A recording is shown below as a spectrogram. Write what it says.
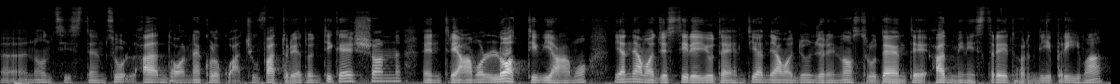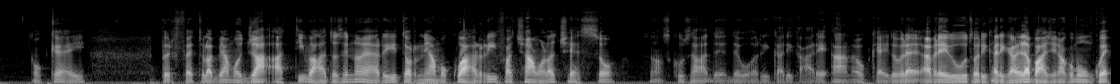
uh, non system sul add-on eccolo qua two factory authentication entriamo lo attiviamo e andiamo a gestire gli utenti andiamo ad aggiungere il nostro utente administrator di prima ok? Perfetto l'abbiamo già attivato se noi ritorniamo qua rifacciamo l'accesso No, scusate, devo ricaricare. Ah, ok, dovrei, avrei dovuto ricaricare la pagina. Comunque,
